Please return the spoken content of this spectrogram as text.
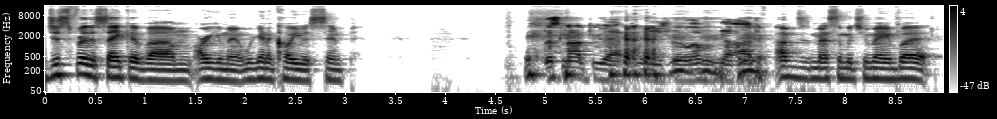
just for the sake of um argument, we're gonna call you a simp. Let's not do that, please, for the love of God. I'm just messing with you, man. But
